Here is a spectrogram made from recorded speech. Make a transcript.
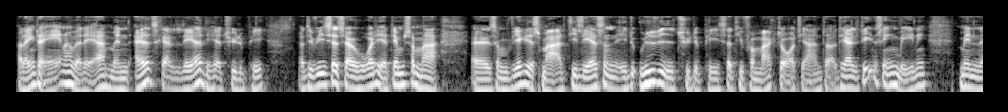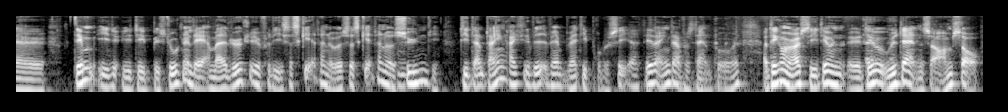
og der er ingen, der aner, hvad det er, men alle skal lære det her TYDP. Og det viser sig jo hurtigt, at dem, som, har, øh, som virkelig er smarte, de lærer sådan et udvidet TYDP, så de får magt over de andre. Og det har aldeles ingen mening, men øh, dem i, i det besluttende lag er meget lykkelige, fordi så sker der noget, så sker der noget mm. synligt. De, der, der er ingen rigtig ved, hvem, hvad de producerer. Det er der ingen, der har forstand på. Vel? Og det kan man også sige, det er jo, en, øh, det er jo uddannelse og omsorg.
